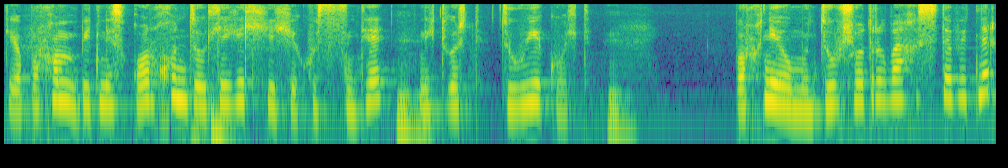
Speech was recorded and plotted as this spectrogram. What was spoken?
Тэгээ бурхан биднээс гурван зүйлийг л хийхийг хүссэн те нэгдүгээрт зөвийг үлд бурхны өмнө зөв шудраг байх хэрэгтэй бид нар.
